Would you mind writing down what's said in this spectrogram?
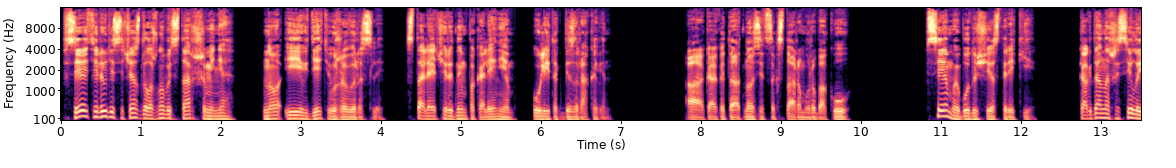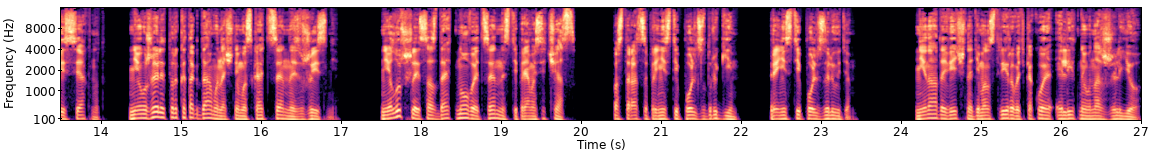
Все эти люди сейчас должно быть старше меня, но и их дети уже выросли, стали очередным поколением улиток без раковин. А как это относится к старому рыбаку? Все мы будущие старики. Когда наши силы иссякнут, неужели только тогда мы начнем искать ценность в жизни? Не лучше ли создать новые ценности прямо сейчас? Постараться принести пользу другим, принести пользу людям. Не надо вечно демонстрировать, какое элитное у нас жилье,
